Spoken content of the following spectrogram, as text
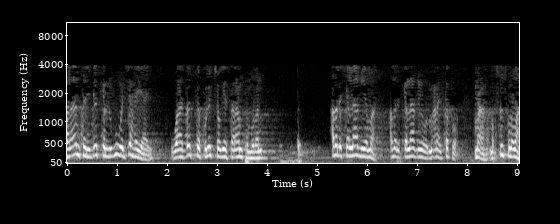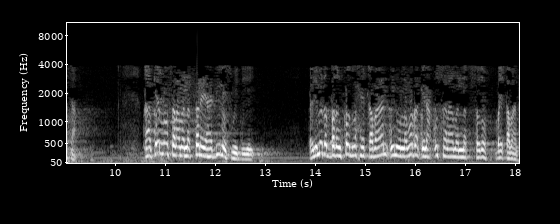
salaamtani dadka lagu wajahayaay waa dadka kula joogay salaamta mudan. Hadal iska laaqiya maaha hadal iska laaqiyo macnaa iska tuur ma aha. Maqsuudkuna waa taa. Qaabkeen loo salaamo naqsanaya haddii la isweydiiyey. Culimmada badankood waxay qabaan inuu labada dhinac u salaamo naqsado bay qabaan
